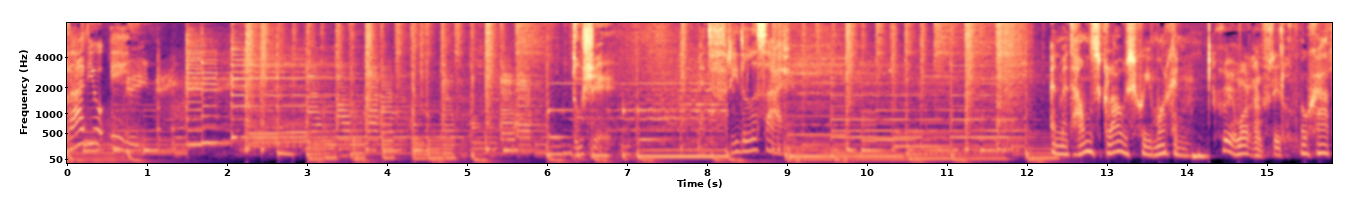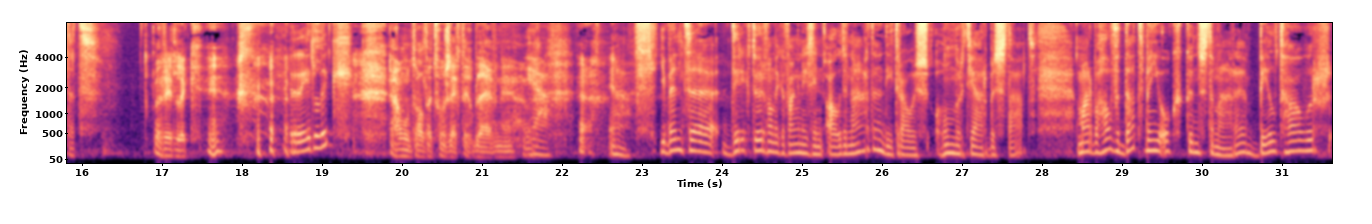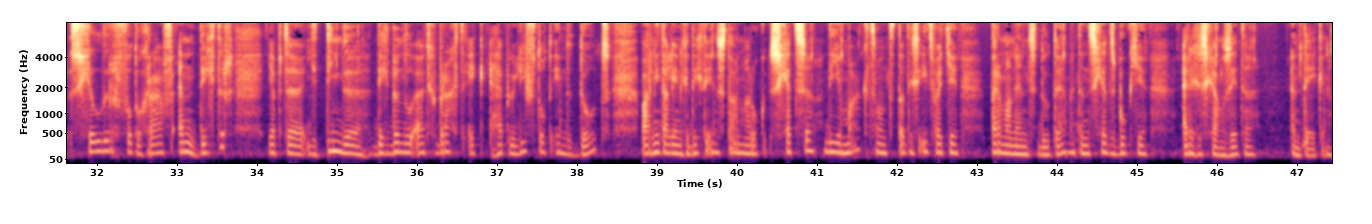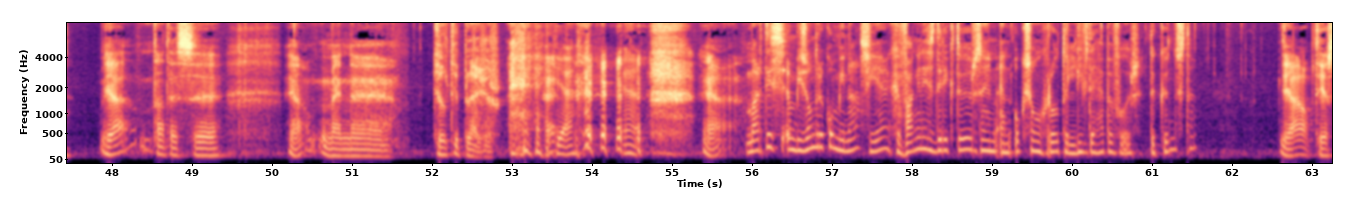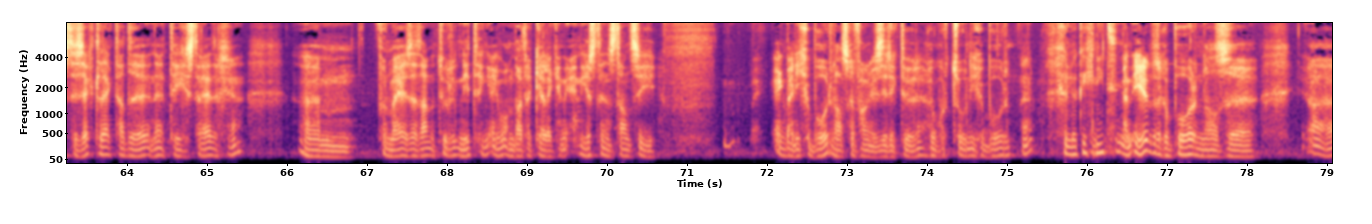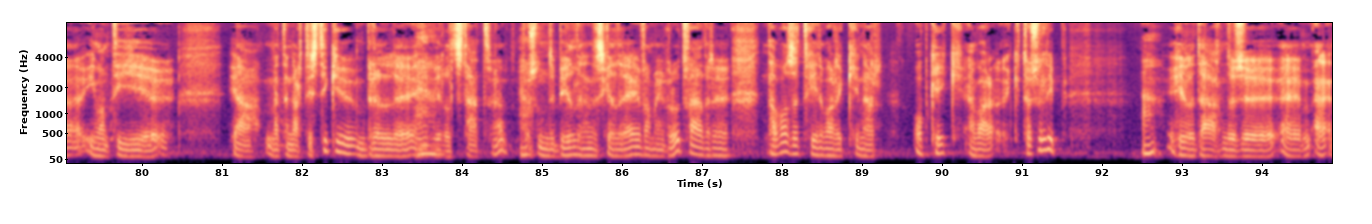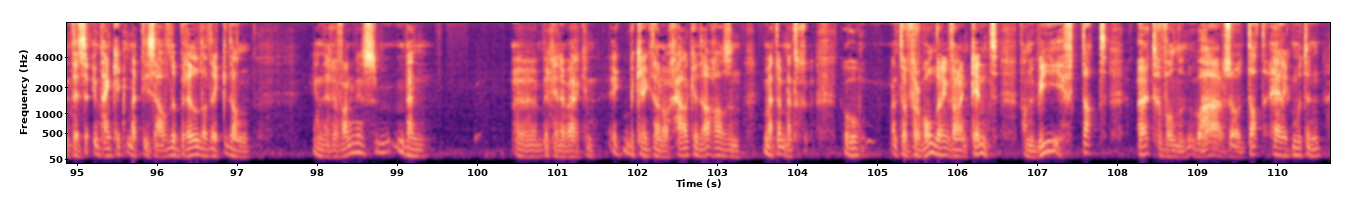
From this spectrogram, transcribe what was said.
Radio 1. Douche. Met Friede Lesage. En met Hans Klaus, goedemorgen. Goedemorgen, Friedel. Hoe gaat het? Redelijk, hè? Redelijk? Ja, we moeten altijd voorzichtig blijven, hè? Ja. Ja. ja. Je bent eh, directeur van de gevangenis in Oudenaarde, die trouwens 100 jaar bestaat. Maar behalve dat ben je ook kunstenaar, hè? beeldhouwer, schilder, fotograaf en dichter. Je hebt eh, je tiende dichtbundel uitgebracht, Ik heb u lief tot in de dood, waar niet alleen gedichten in staan, maar ook schetsen die je maakt. Want dat is iets wat je permanent doet, hè? met een schetsboekje ergens gaan zitten en tekenen. Ja, dat is eh, ja, mijn eh, guilty pleasure. ja. ja. ja. Maar het is een bijzondere combinatie, hè? gevangenisdirecteur zijn en ook zo'n grote liefde hebben voor de kunsten. ja, op het eerste zicht lijkt dat uh, net tegenstrijdig. Hè? Ehm, voor mij is dat, dat natuurlijk niet, omdat ik eigenlijk in, in eerste instantie... Ik ben niet geboren als gevangenisdirecteur. Hè. Je wordt zo niet geboren. Hè. Gelukkig niet. Ik ben eerder geboren als eh, iemand die eh, ja, met een artistieke bril eh, in de wereld staat. Hè. Tussen de beelden en de schilderijen van mijn grootvader. eh, dat was hetgene waar ik naar opkeek en waar ik tussen liep. Ah. Hele dagen. Dus, eh, ehm, en, en het is denk ik met diezelfde bril dat ik dan in de gevangenis ben eh, beginnen werken. Ik bekijk dat nog elke dag als een, met, met, oh, met de verwondering van een kind. Van wie heeft dat uitgevonden? Waar zou dat eigenlijk moeten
